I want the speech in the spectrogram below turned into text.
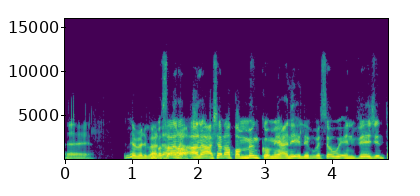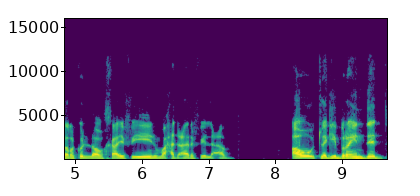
آه اللعبة اللي بعدها بس أنا آه. أنا عشان أطمنكم يعني اللي يبغى يسوي invasion ترى كلهم خايفين وما حد عارف يلعب. أو تلاقيه brain dead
